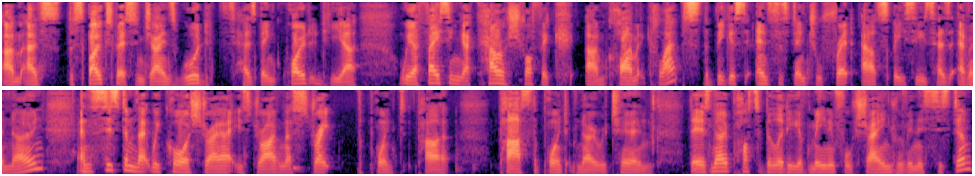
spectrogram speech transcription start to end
um, as the spokesperson James Wood has been quoted here, we are facing a catastrophic um, climate collapse, the biggest existential threat our species has ever known, and the system that we call Australia is driving us straight the point past the point of no return. There is no possibility of meaningful change within this system.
